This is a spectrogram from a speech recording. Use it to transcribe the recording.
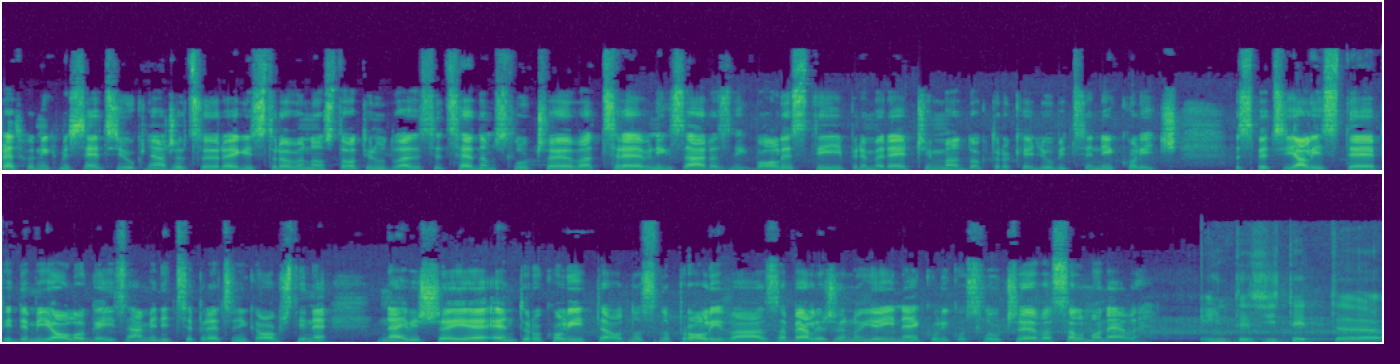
Prethodnih meseci u Knjaževcu je registrovano 127 slučajeva crevnih zaraznih bolesti i prema rečima doktorke Ljubice Nikolić, specijaliste epidemiologa i zamjenice predsednika opštine, najviše je enterokolita, odnosno proliva, a zabeleženo je i nekoliko slučajeva salmonele. Intenzitet e,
